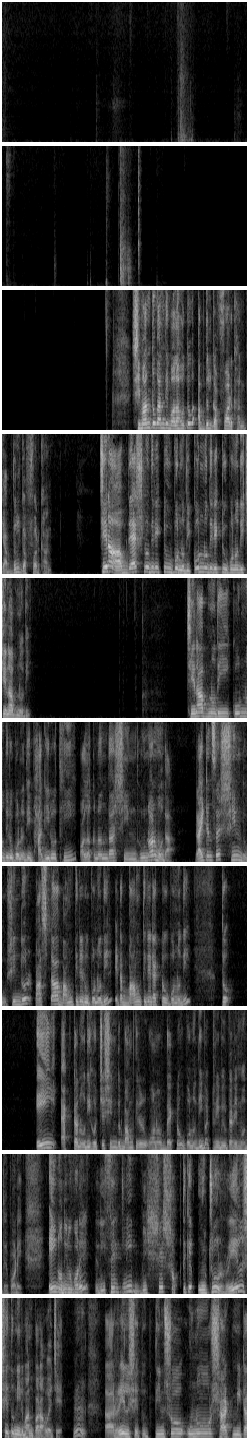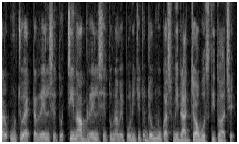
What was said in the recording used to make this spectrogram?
সীমান্ত গান্ধী বলা হতো আব্দুল গফফার খানকে, আব্দুল গফফার খান। চেনাব ড্যাশ নদীর একটি উপনদী, কোন নদীর একটি উপনদী? চেনাব নদী। চেনাব নদী কোন নদীর উপনদী? Bhagirathi, Alaknanda, Sindhu, Narmada. Right answer Sindhu. সিন্ধুর পাঁচটা বাম তীরের উপনদীর, এটা বাম তীরের একটা উপনদী। এই একটা নদী হচ্ছে সিন্ধুর বাম তীরের ওয়ান অফ দ্য একটা উপনদী বা ট্রিবিউটারির মধ্যে পড়ে। এই নদীর উপরে রিসেন্টলি বিশ্বের সব থেকে উঁচু রেল সেতু নির্মাণ করা হয়েছে। হুম? রেল সেতু, তিনশো উনষাট মিটার উঁচু একটা রেল সেতু, চেনাব রেল সেতু নামে পরিচিত, জম্মু কাশ্মীর রাজ্যে অবস্থিত আছে।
